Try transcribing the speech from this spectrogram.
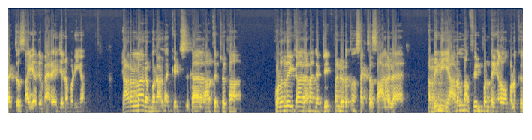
சக்ஸஸ் ஆகி அது மேரேஜில் முடியும். யாரெல்லாம் ரொம்ப நாளாக கிட்ஸுக்காக காத்துட்டு இருக்கான் குழந்தைக்காக நாங்கள் ட்ரீட்மெண்ட் எடுத்தும் சக்ஸஸ் ஆகலை அப்படின்னு யாரெல்லாம் ஃபீல் பண்ணுறீங்களோ உங்களுக்கு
